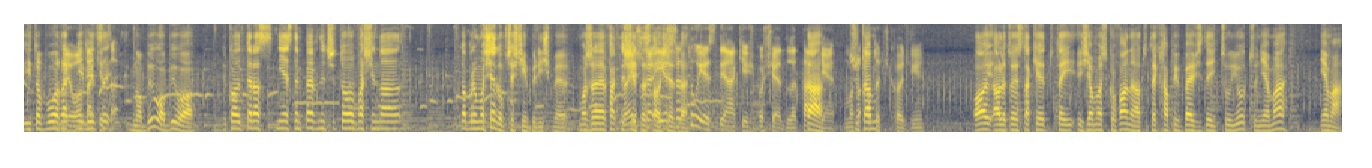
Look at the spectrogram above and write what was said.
I to było tak Było mniej takie więcej... coś? No było, było. Tylko teraz nie jestem pewny, czy to właśnie na dobrym osiedlu wcześniej byliśmy. Może No faktycznie jeszcze, to jest to jeszcze osiedle. tu jest jakieś osiedle, Tak, takie. Może szukam- o to ci chodzi. Oj, ale to jest takie tutaj ziomeczkowane, a tutaj Happy Birthday to you, tu nie ma? Nie ma.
